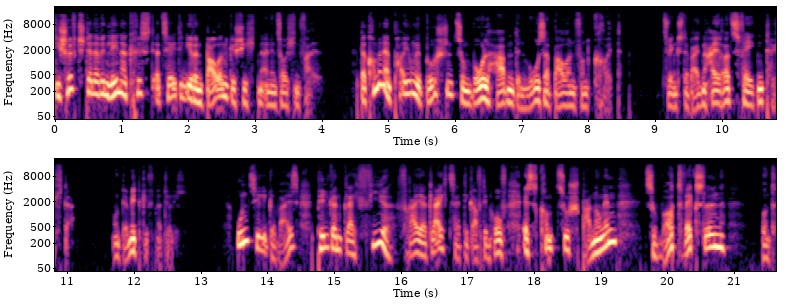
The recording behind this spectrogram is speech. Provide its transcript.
Die Schriftstellerin Lena Christ erzählt in ihren Bauerngeschichten einen solchen Fall. Da kommen ein paar junge Burschen zum wohlhabenden Moserbauern von Kreuth. Zwingst der beiden heiratsfähigen Töchter. Und der Mitgift natürlich. Unzähligerweise pilgern gleich vier Freier gleichzeitig auf den Hof. Es kommt zu Spannungen, zu Wortwechseln und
